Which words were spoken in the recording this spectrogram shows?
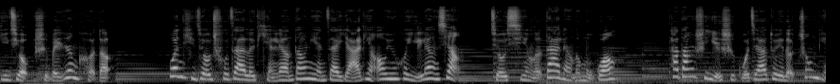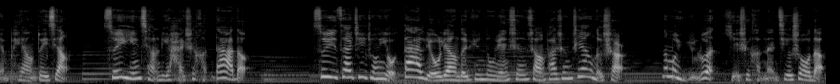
依旧是被认可的。问题就出在了田亮当年在雅典奥运会一亮相就吸引了大量的目光，他当时也是国家队的重点培养对象，所以影响力还是很大的。所以在这种有大流量的运动员身上发生这样的事儿，那么舆论也是很难接受的。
